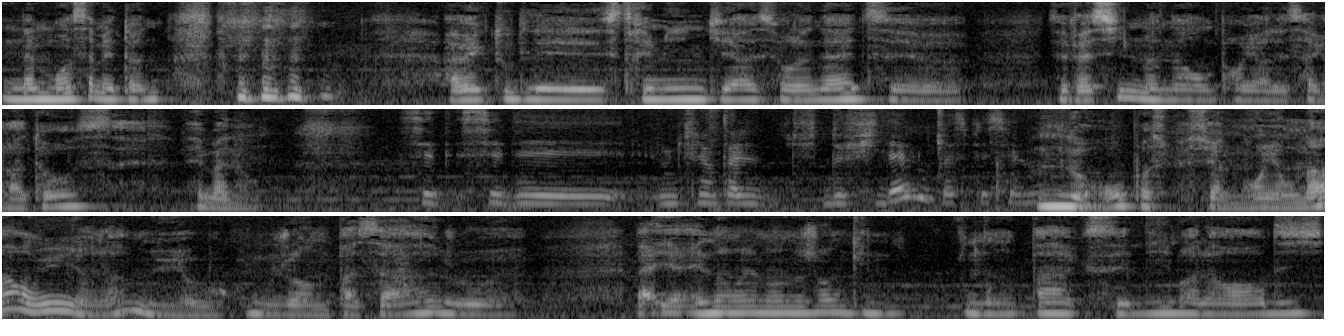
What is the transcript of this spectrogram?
Même moi, ça m'étonne. Avec tous les streamings qu'il y a sur le net, c'est euh, facile maintenant, on peut regarder ça gratos. Et ben non. C'est c'est des... une clientèle de fidèles ou pas spécialement? Non, pas spécialement. Il y en a, oui, il y en a, mais il y a beaucoup de gens de passage. Ou, euh, bah, il y a énormément de gens qui n'ont pas accès libre à leur ordi,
